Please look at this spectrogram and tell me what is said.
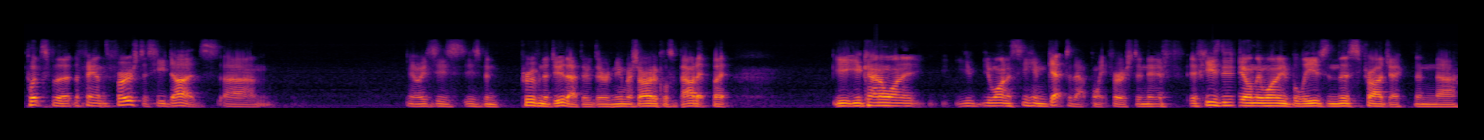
puts the, the fans first as he does. Um, you know, he's, he's he's been proven to do that. There there are numerous articles about it, but you, you kind of want to you, you want to see him get to that point first. And if if he's the only one who believes in this project, then uh,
